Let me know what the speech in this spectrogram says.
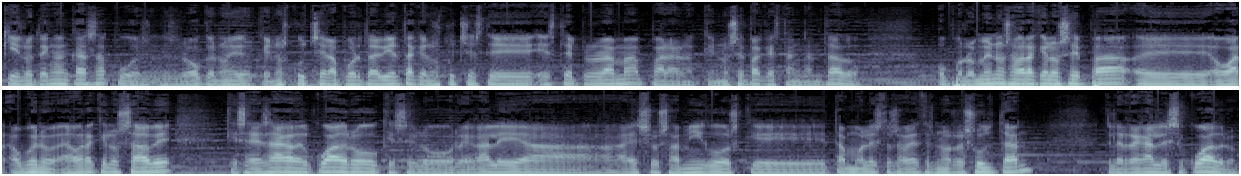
Quien lo tenga en casa, pues desde luego que no, que no escuche la puerta abierta, que no escuche este, este programa para que no sepa que está encantado. O por lo menos ahora que lo sepa, eh, o bueno, ahora que lo sabe, que se deshaga del cuadro, que se lo regale a, a esos amigos que tan molestos a veces no resultan, que le regale ese cuadro.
